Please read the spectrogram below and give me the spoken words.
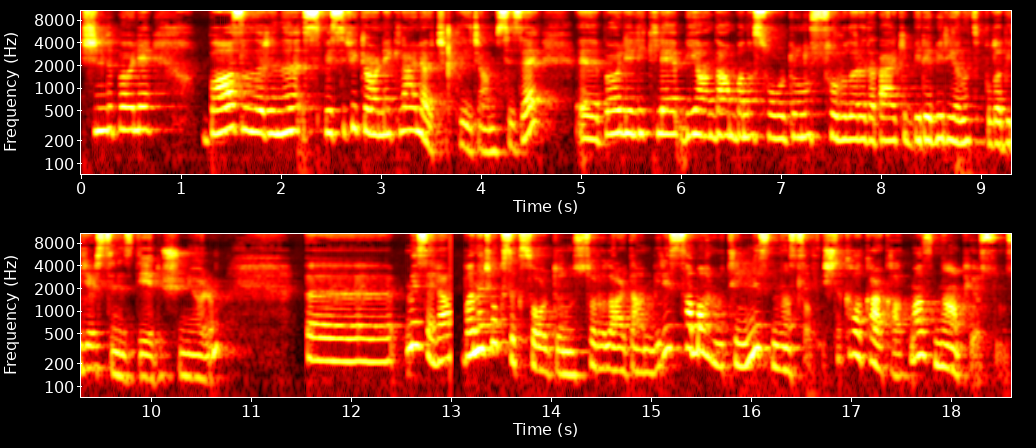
Şimdi böyle bazılarını spesifik örneklerle açıklayacağım size. Ee, Böylelikle bir yandan bana sorduğunuz sorulara da belki birebir yanıt bulabilirsiniz diye düşünüyorum. Ee, mesela bana çok sık sorduğunuz sorulardan biri sabah rutininiz nasıl? İşte kalkar kalkmaz ne yapıyorsunuz?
